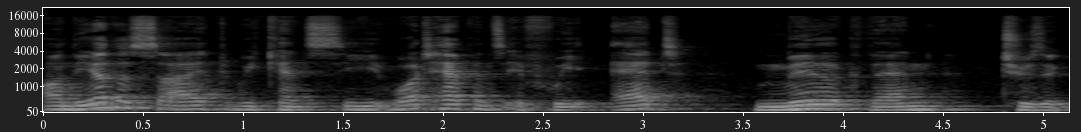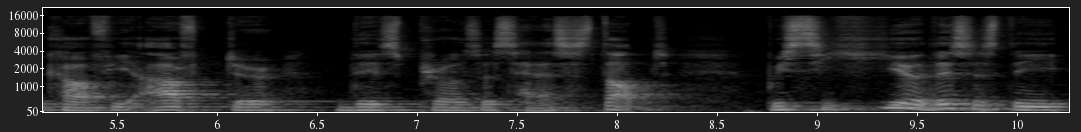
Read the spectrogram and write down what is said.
on the other side, we can see what happens if we add milk then to the coffee after this process has stopped. We see here, this is the,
